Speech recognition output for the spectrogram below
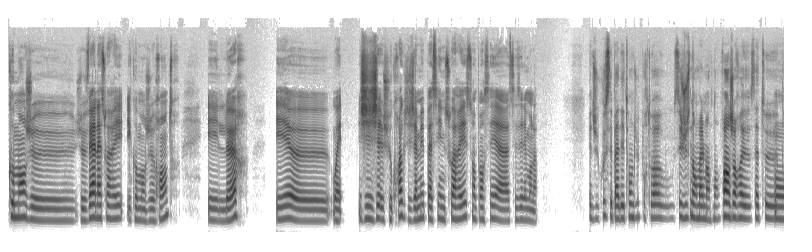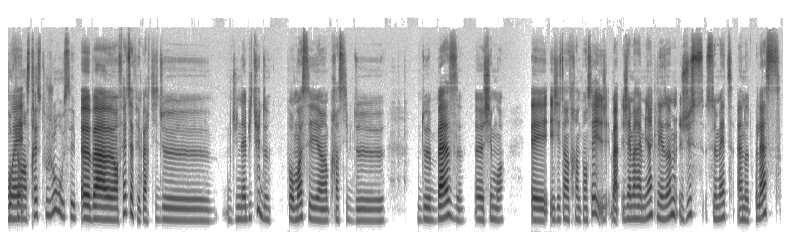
comment je, je vais à la soirée et comment je rentre et l'heure. Et ouais, j'ai- j'ai- je crois que j'ai jamais passé une soirée sans penser à ces éléments-là. Et du coup, c'est pas détendu pour toi ou c'est juste normal maintenant? Enfin, genre, euh, ça te procure Ouais. un stress toujours ou c'est. Euh, bah, euh, en fait, ça fait partie de d'une habitude. Pour moi, c'est un principe de, de base euh, chez moi. Et, et j'étais en train de penser, bah, j'aimerais bien que les hommes juste se mettent à notre place,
